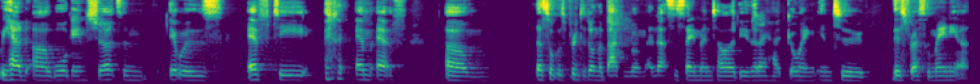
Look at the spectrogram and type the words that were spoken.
we had our War Games shirts and it was FTMF. Um, that's what was printed on the back of them. And that's the same mentality that I had going into this WrestleMania.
